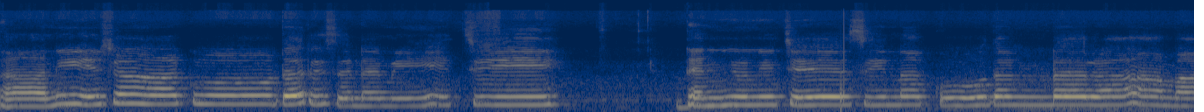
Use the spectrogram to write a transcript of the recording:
తానీషాకు దర్శనమిచ్చి ధన్యుని చేసిన కోదండరామా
